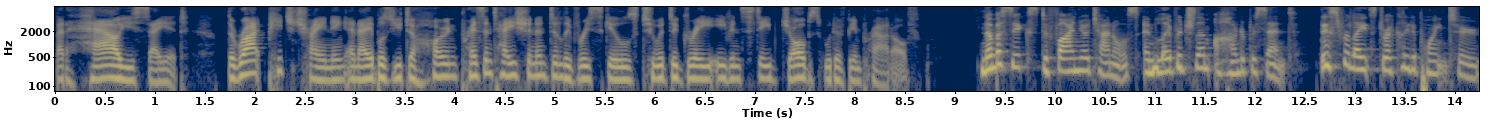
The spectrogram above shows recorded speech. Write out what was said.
but how you say it. The right pitch training enables you to hone presentation and delivery skills to a degree even Steve Jobs would have been proud of. Number six, define your channels and leverage them 100%. This relates directly to point two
